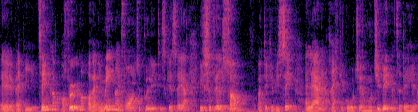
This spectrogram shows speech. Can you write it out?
øh, hvad de tænker og føler, og hvad de mener i forhold til politiske sager, lige så vel som, og det kan vi se, at lærerne er rigtig gode til at motivere til det her.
